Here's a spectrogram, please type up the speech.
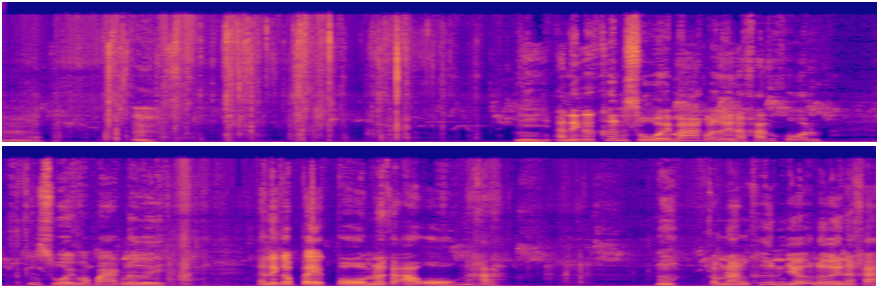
อืมอืมนี่ อันนี้ก็ขึ้นสวยมากเลยนะคะ ทุกคน ขึ้นสวยมากๆเลย อันนี้ก็แปลกปลอมแล้วก็เอาออกนะคะนู่นกำลังขึ้นเยอะเลยนะคะ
